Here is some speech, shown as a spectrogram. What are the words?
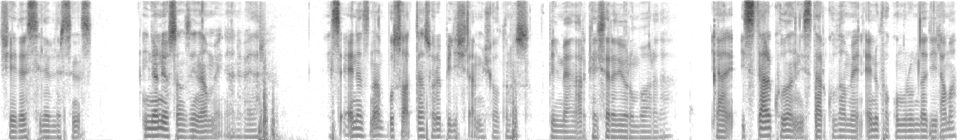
şeyleri silebilirsiniz. İnanıyorsanız inanmayın yani beyler. En azından bu saatten sonra bilinçlenmiş oldunuz. Bilmeyen arkadaşlara diyorum bu arada. Yani ister kullanın ister kullanmayın en ufak umurumda değil ama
